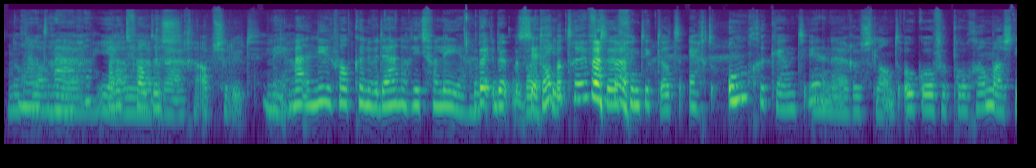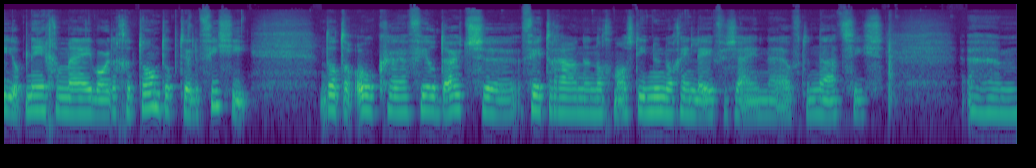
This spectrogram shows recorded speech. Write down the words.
nog Nadragen, lang eh, maar ja, dat valt dus absoluut. mee. Ja. Maar in ieder geval kunnen we daar nog iets van leren. Wat dat je. betreft vind ik dat echt ongekend in Ja. Rusland. Ook over programma's die op 9 mei worden getoond op televisie. Dat er ook eh, veel Duitse veteranen, nogmaals, die nu nog in leven zijn, eh, of de nazi's, ehm,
